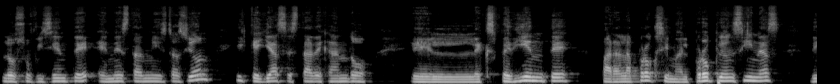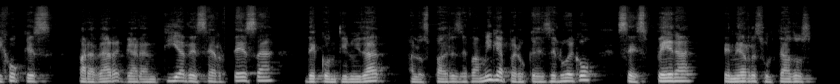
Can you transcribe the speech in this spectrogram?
lo suficiente en esta administración y que ya se está dejando el expediente para la próxima. El propio Encinas dijo que es para dar garantía de certeza de continuidad a los padres de familia, pero que desde luego se espera tener resultados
